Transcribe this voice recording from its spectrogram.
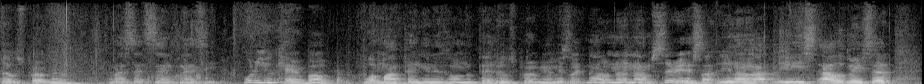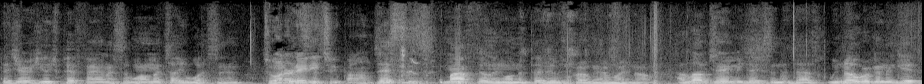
Hoops program?" And I said, "Sam Clancy, what do you care about what my opinion is on the Pitt Hoops program?" He's like, "No, no, no, I'm serious. I, you know, I, he's, Al Levine said that you're a huge Pitt fan." I said, "Well, I'm gonna tell you what, Sam. 282 pounds. This is my feeling on the Pitt Hoops program right now. I love Jamie Dixon to death. We know we're going to get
